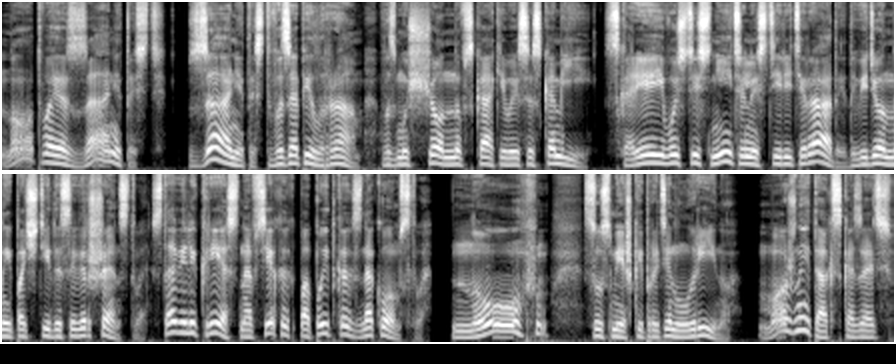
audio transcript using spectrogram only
Но твоя занятость... «Занятость!» — возопил Рам, возмущенно вскакивая со скамьи. Скорее его стеснительность и ретирады, доведенные почти до совершенства, ставили крест на всех их попытках знакомства. «Ну...» — с усмешкой протянул Рино. «Можно и так сказать.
